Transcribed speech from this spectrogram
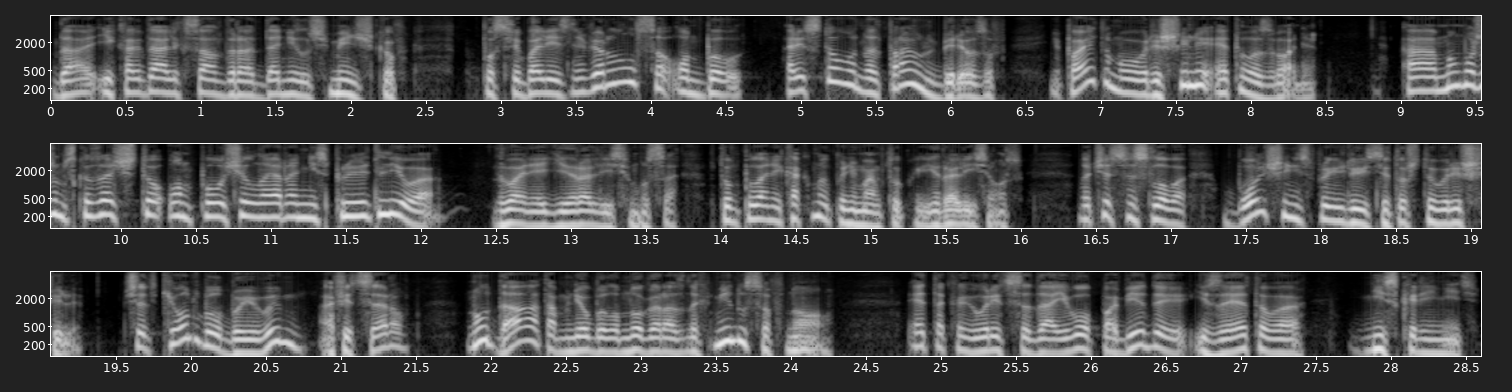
да, и когда Александр Данилович Меньшиков после болезни вернулся, он был арестован отправлен в Березов, и поэтому его решили этого звания. А мы можем сказать, что он получил, наверное, несправедливо звание генералиссимуса, в том плане, как мы понимаем, кто такой генералиссимус. Но, честное слово, больше несправедливости то, что его решили. Все-таки он был боевым офицером. Ну да, там у него было много разных минусов, но это, как говорится, да, его победы из-за этого не искоренить.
